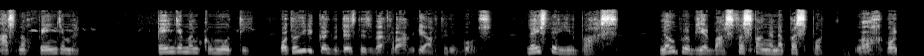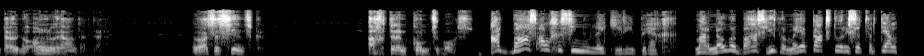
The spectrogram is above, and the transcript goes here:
As nog Benjamin. Benjamin Komuti. Wat hou jy die kind wat destyds weggeraak het hier agter die bos? Luister hier, Bas. Nou probeer Bas visvang in 'n pispot. Wag, ek onthou nou al hoe helderder. Dit was 'n seunskind agter in Komsbos. Het Baas al gesien hoe lyk hierdie berg? Maar nou wil Baas hier vir my 'n kakstorie sit vertel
